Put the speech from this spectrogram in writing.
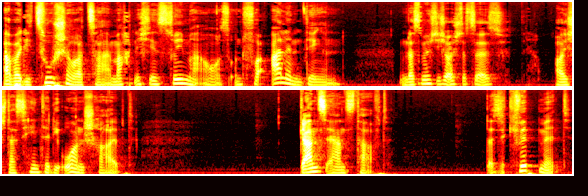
Aber die Zuschauerzahl macht nicht den Streamer aus. Und vor allem Dingen, und das möchte ich euch, dass ihr euch das hinter die Ohren schreibt, ganz ernsthaft, das Equipment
